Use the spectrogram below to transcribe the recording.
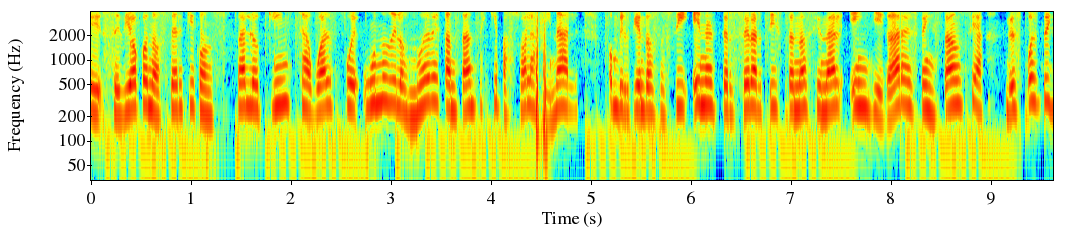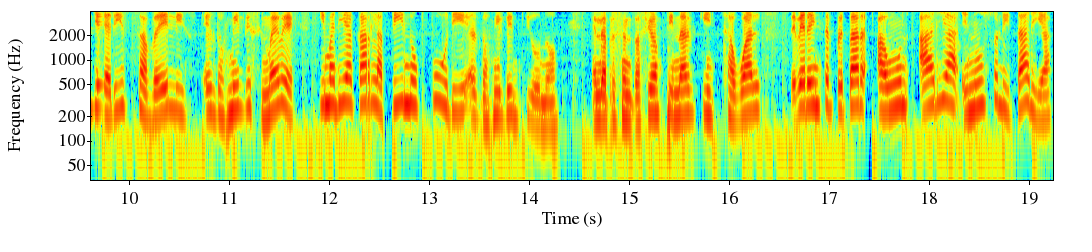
eh, se dio a conocer que Gonzalo Quinchagual fue uno de los nueve cantantes que pasó a la final, convirtiéndose así en el tercer artista nacional en llegar a esta instancia después de Yaritza Vélez el 2019 y María Carla Pino Curi el 2021. En la presentación final, Quinchagual deberá interpretar a un aria en un solitaria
